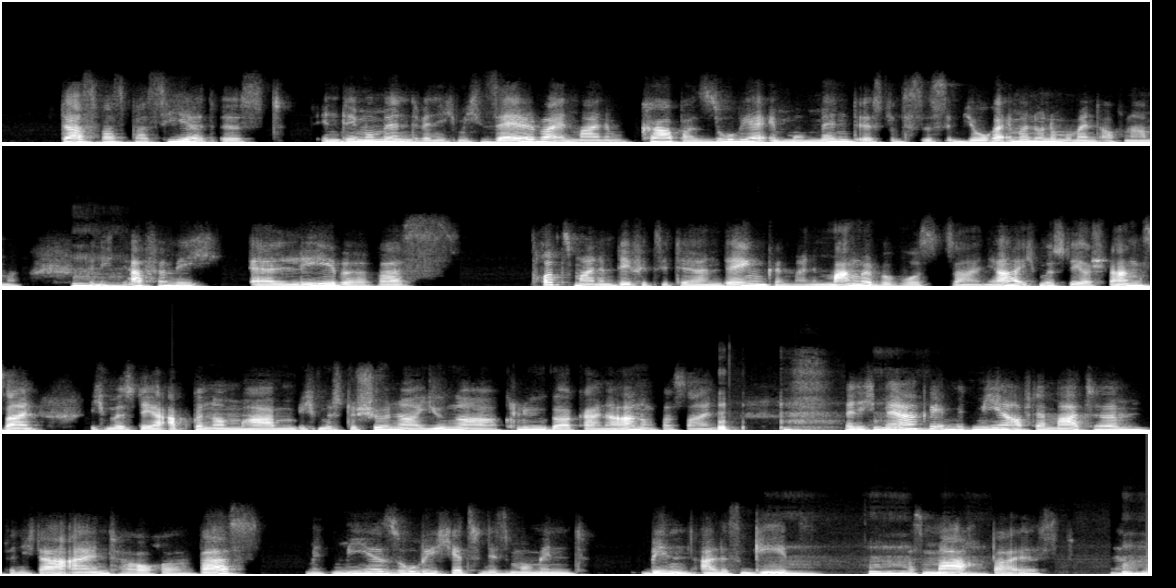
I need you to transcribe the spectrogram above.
das, was passiert, ist, in dem Moment, wenn ich mich selber in meinem Körper, so wie er im Moment ist, und es ist im Yoga immer nur eine Momentaufnahme, wenn ich mhm. da für mich erlebe, was trotz meinem defizitären Denken, meinem Mangelbewusstsein, ja, ich müsste ja schlank sein, ich müsste ja abgenommen haben, ich müsste schöner, jünger, klüger, keine Ahnung was sein. Wenn ich merke, mhm. mit mir auf der Matte, wenn ich da eintauche, was mit mir, so wie ich jetzt in diesem Moment bin, alles geht, mhm. mhm. was machbar ist, ja,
